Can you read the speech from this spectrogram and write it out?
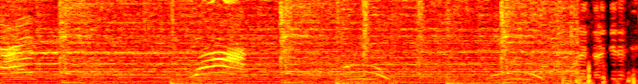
Guys? One, two, three.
